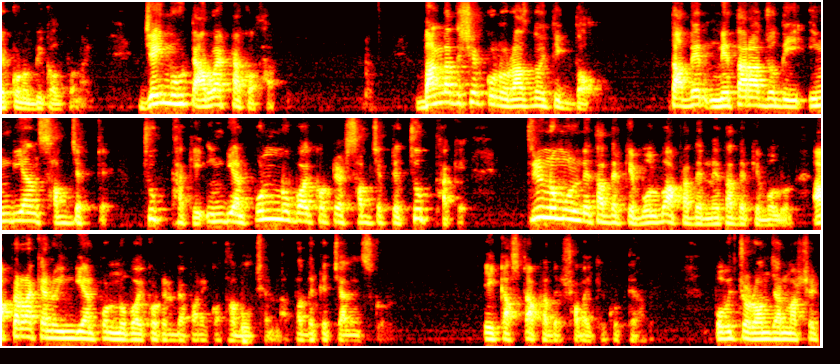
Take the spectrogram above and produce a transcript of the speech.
এর কোনো বিকল্প নাই। যেই মুহূর্তে আরও একটা কথা, বাংলাদেশের কোনো রাজনৈতিক দল, তাদের নেতারা যদি ইন্ডিয়ান সাবজেক্টে চুপ থাকে ইন্ডিয়ান পণ্য বয়কটের সাবজেক্টে চুপ থাকে, তৃণমূল নেতাদেরকে বলব, আপনাদের নেতাদেরকে বলুন, আপনারা কেন ইন্ডিয়ান পণ্য বয়কটের ব্যাপারে কথা বলছেন না? তাদেরকে চ্যালেঞ্জ করুন। এই কাজটা আপনাদের সবাইকে করতে হবে। পবিত্র রমজান মাসের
